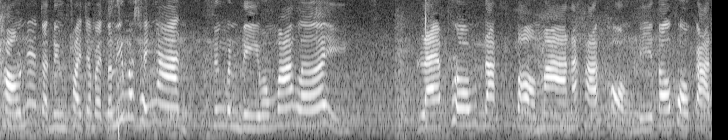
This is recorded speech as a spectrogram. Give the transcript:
เขาเนี่ยจะดึงไฟจากแบตเตอรี่มาใช้งาน ซึ่งมันดีมากๆเลย และ Product ต่อมานะคะของ Digital Focus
